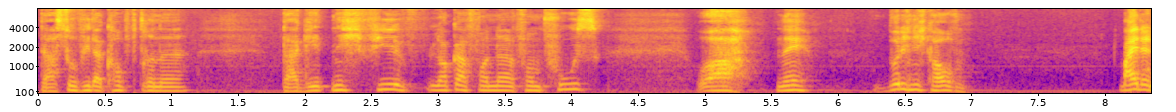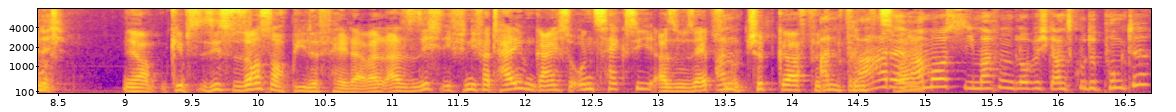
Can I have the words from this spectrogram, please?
Da ist so viel der Kopf drinne. Da geht nicht viel locker von der, vom Fuß. Boah, nee, würde ich nicht kaufen. Beide Gut. nicht. Ja, gibt's, siehst du sonst noch Bielefelder? Weil also ich, ich finde die Verteidigung gar nicht so unsexy. Also selbst An- Chipka für Andrade, 5-2. Ramos, die machen, glaube ich, ganz gute Punkte.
